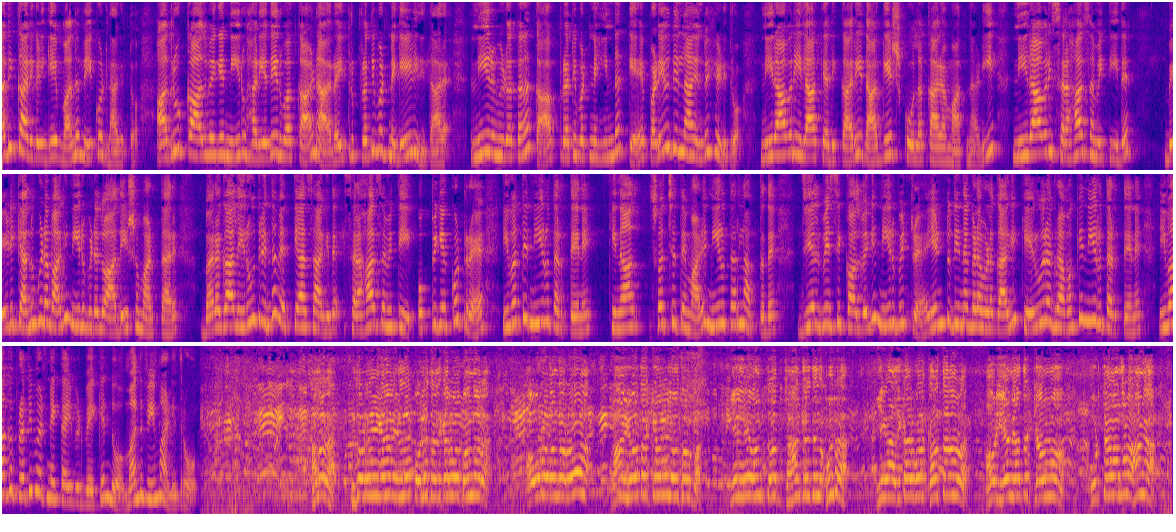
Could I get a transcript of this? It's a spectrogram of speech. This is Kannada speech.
ಅಧಿಕಾರಿಗಳಿಗೆ ಮನವಿ ಕೊಡಲಾಗಿತ್ತು. ಆದರೂ ಕಾಲುವೆಗೆ ನೀರು ಹರಿಯದೇ ಇರುವ ಕಾರಣ ರೈತರು ಪ್ರತಿಭಟನೆಗೆ ಇಳಿದಿದ್ದಾರೆ. ನೀರು ಬಿಡುವ ತನಕ ಪ್ರತಿಭಟನೆ ಹಿಂದಕ್ಕೆ ಪಡೆಯುವುದಿಲ್ಲ ಎಂದು ಹೇಳಿದರು. ನೀರಾವರಿ ಇಲಾಖೆ ಅಧಿಕಾರಿ ನಾಗೇಶ್ ಕೋಲಕಾರ ಮಾತನಾಡಿ, ನೀರಾವರಿ ಸಲಹಾ ಸಮಿತಿ ಇದೆ. ಬೇಡಿಕೆ ಅನುಗುಣವಾಗಿ ನೀರು ಬಿಡಲು ಆದೇಶ ಮಾಡ್ತಾರೆ. ಬರಗಾಲ ಇರುವುದರಿಂದ ವ್ಯತ್ಯಾಸ ಆಗಿದೆ. ಸಲಹಾ ಸಮಿತಿ ಒಪ್ಪಿಗೆ ಕೊಟ್ಟರೆ ಇವತ್ತೇ ನೀರು ತರ್ತೇನೆ. ಕಿನಾಲ್ ಸ್ವಚ್ಛತೆ ಮಾಡಿ ನೀರು ತರಲಾಗ್ತದೆ. ಜಿ ಎಲ್ ಬಿ ಸಿ ಕಾಲುವೆಗೆ ನೀರು ಬಿಟ್ಟರೆ ಎಂಟು ದಿನಗಳ ಒಳಗಾಗಿ ಕೇರೂರ ಗ್ರಾಮಕ್ಕೆ ನೀರು ತರ್ತೇನೆ. ಇವಾಗ ಪ್ರತಿಭಟನೆ ಕೈ ಬಿಡಬೇಕೆಂದು ಮನವಿ ಮಾಡಿದರು. ಬಂದಾರ ಅವರು ಬಂದವರು ನಾವು ಹೇಳ್ತಾ ಕೇಳಿಲ್ಲ ಒಂದ್ ಸ್ವಲ್ಪ. ಇಲ್ಲಿ ಒಂದ್ ಸ್ವಲ್ಪ ಶಾಂತ ಕೊಂಡ್ರ. ಈಗ ಅಧಿಕಾರಿಗಳು ಕಳ್ತಾರ ಅವ್ರ. ಅವ್ರು ಏನ್ ಹೇಳ್ತಾರೆ ಕೇಳೋಣ. ಕೊಡ್ತೇವಂದ್ರು ಹಂಗ.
